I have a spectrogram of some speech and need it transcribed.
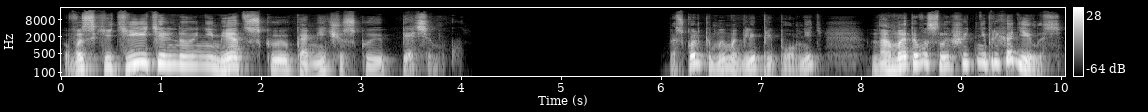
восхитительную немецкую комическую песенку. Насколько мы могли припомнить, нам этого слышать не приходилось.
